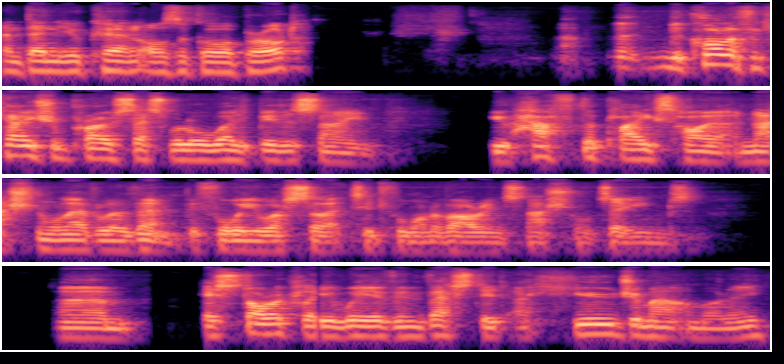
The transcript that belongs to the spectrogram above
and then you can also go abroad? the qualification process will always be the same. You have to place high at a national level event before you are selected for one of our international teams. Um, historically, we have invested a huge amount of money.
